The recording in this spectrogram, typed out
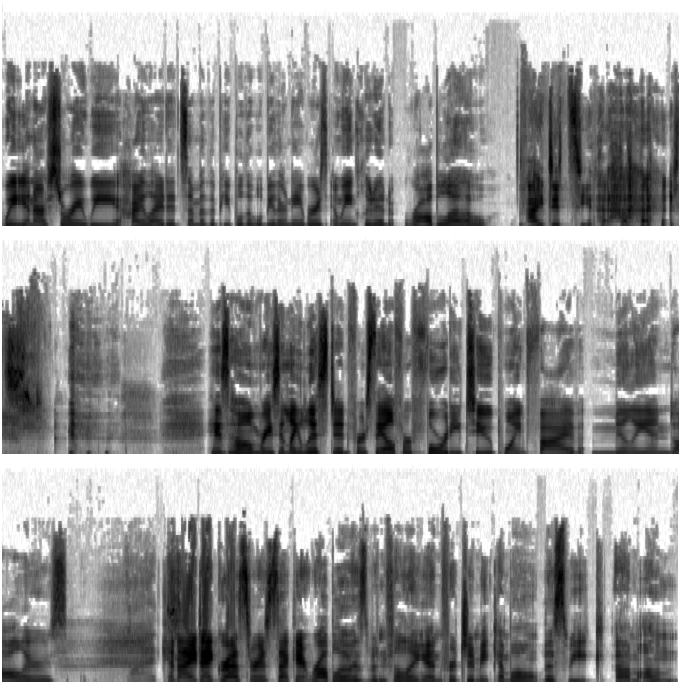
wait in our story we highlighted some of the people that will be their neighbors and we included rob lowe. I did see that. His home recently listed for sale for $42.5 million. What? Can I digress for a second? Rob Lowe has been filling in for Jimmy Kimmel this week um, on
